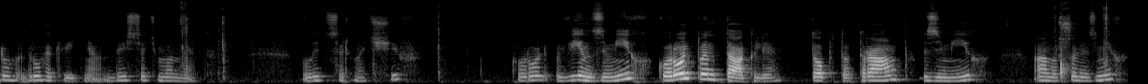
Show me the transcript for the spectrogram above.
2 квітня, 10 монет. Лицар мечів. Король. Він зміг. Король Пентаклі. Тобто Трамп зміг. А ну що він зміг?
